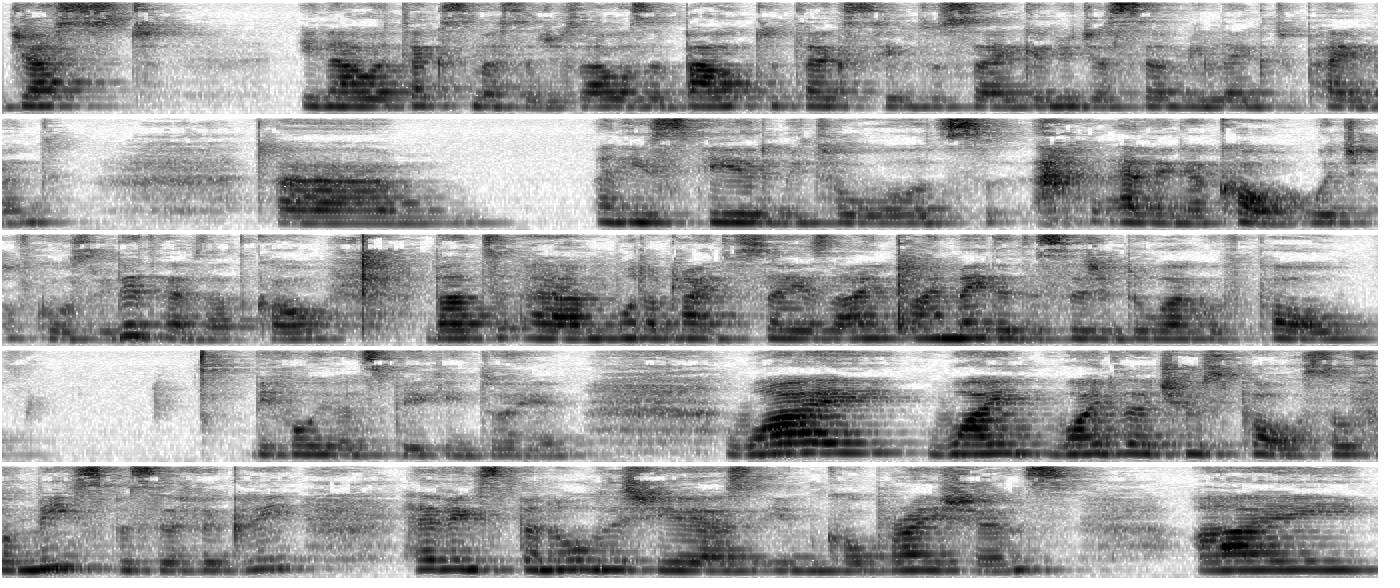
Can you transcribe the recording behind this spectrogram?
just in our text messages. I was about to text him to say, can you just send me link to payment? Um, and he steered me towards having a call, which of course we did have that call. But um, what I'm trying to say is I, I made a decision to work with Paul before even speaking to him. Why, why, why did I choose Paul? So for me specifically, having spent all these years in corporations, I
